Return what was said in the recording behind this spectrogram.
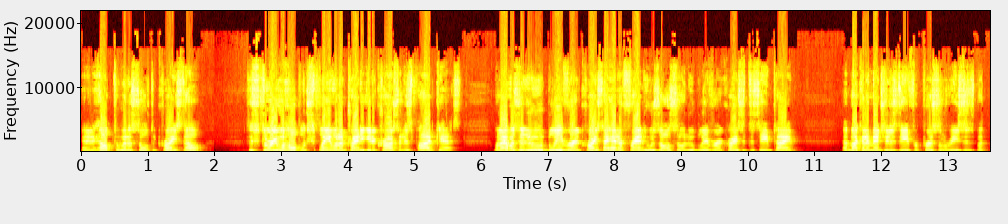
and it helped to win a soul to Christ. Now, this story will help explain what I'm trying to get across in this podcast. When I was a new believer in Christ, I had a friend who was also a new believer in Christ at the same time. I'm not going to mention his name for personal reasons, but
